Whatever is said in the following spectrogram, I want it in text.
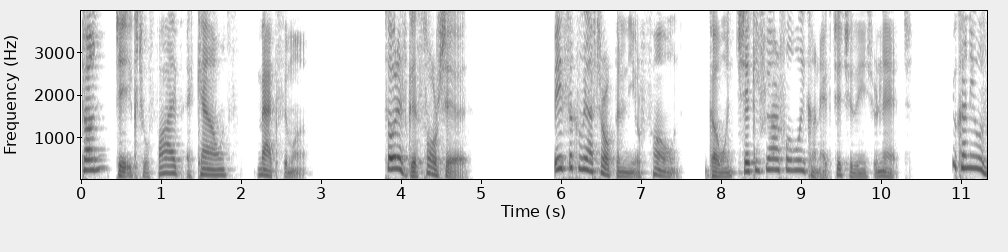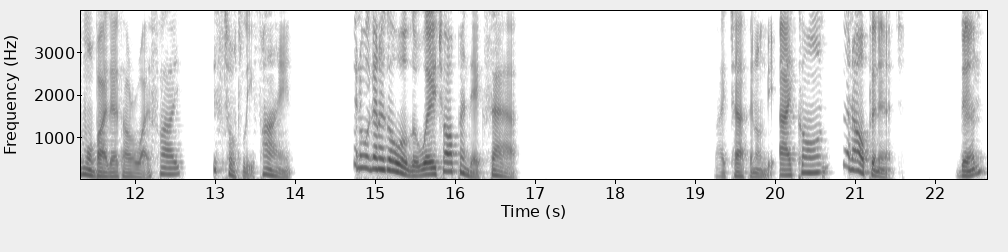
can take to 5 accounts maximum. So let's get started. Basically, after opening your phone, go and check if you are fully connected to the internet. You can use mobile data or Wi-Fi, it's totally fine. And we're gonna go all the way to open the X app. By tapping on the icon, and open it. Then,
